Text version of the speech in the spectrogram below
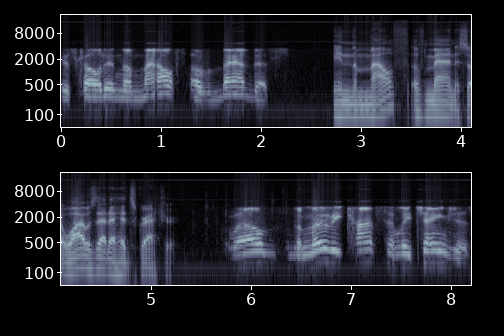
It's called In the Mouth of Madness. In the mouth of madness. So why was that a head scratcher? Well, the movie constantly changes.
